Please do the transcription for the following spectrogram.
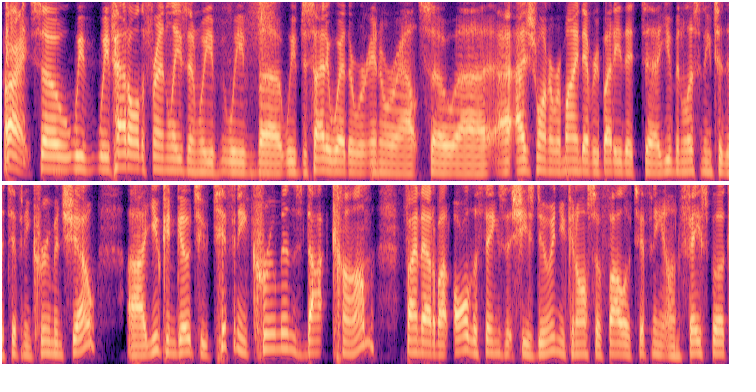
All right, so we've we've had all the friendlies and we've we've uh, we've decided whether we're in or out. So uh, I, I just want to remind everybody that uh, you've been listening to the Tiffany Krumins Show. Uh, you can go to tiffanykrumins.com, find out about all the things that she's doing. You can also follow Tiffany on Facebook,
